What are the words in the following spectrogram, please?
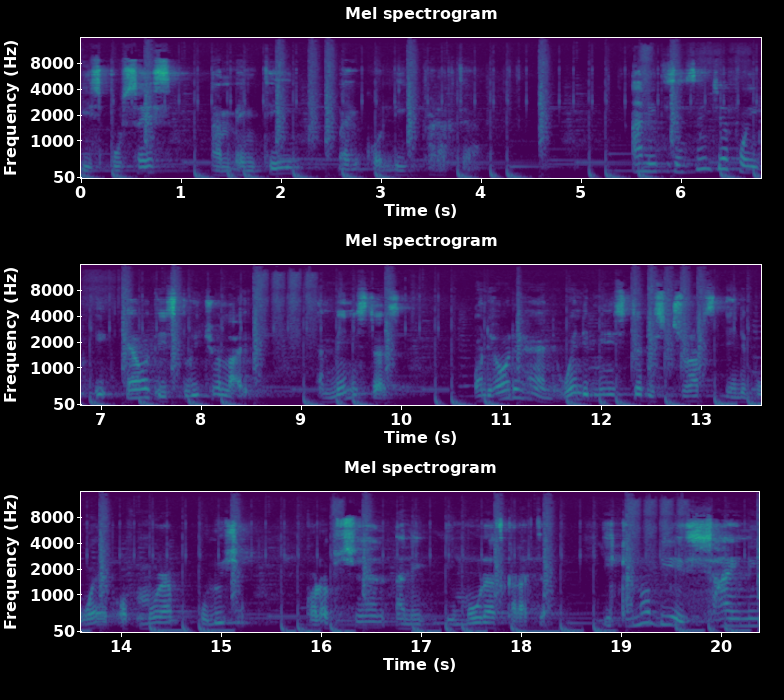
is possessed and maintained by a godly character. And it is essential for a, a healthy spiritual life and ministers on the other hand, when the minister is trapped in the web of moral pollution, corruption, and immoral character, he cannot be a shining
